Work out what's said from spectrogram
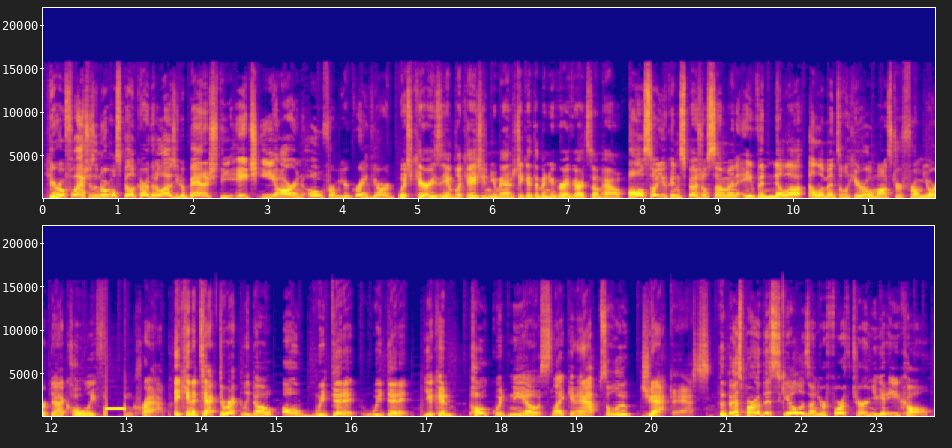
Hero Flash is a normal spell card that allows you to banish the H, E, R, and O from your graveyard, which carries the implication you managed to get them in your graveyard somehow. Also, you can special summon a vanilla elemental hero monster from your deck. Holy f***ing crap. It can attack directly though. Oh, we did it. We did it. You can poke with Neos like an absolute jackass. The best part of this skill is on your fourth turn, you get E-Call.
